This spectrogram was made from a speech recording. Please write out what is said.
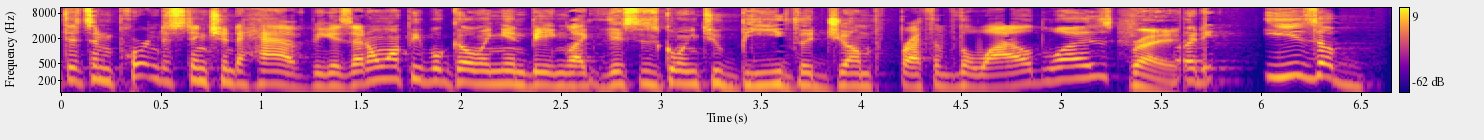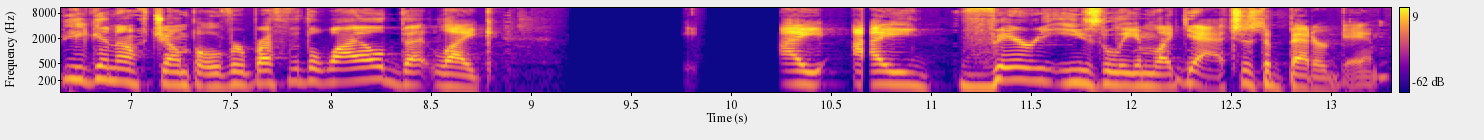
That's an important distinction to have because I don't want people going in being like, "This is going to be the jump Breath of the Wild was." Right. But it is a big enough jump over Breath of the Wild that like, I I very easily am like, yeah, it's just a better game.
